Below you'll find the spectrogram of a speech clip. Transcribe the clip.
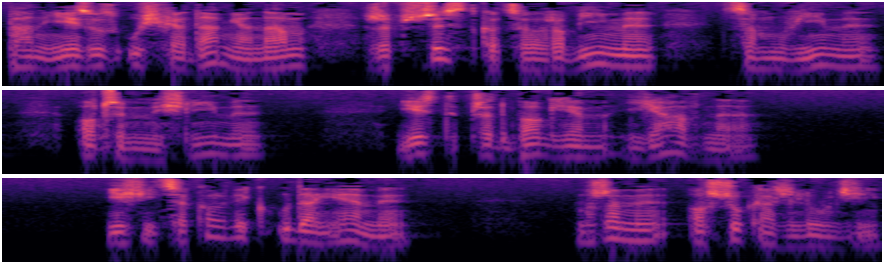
Pan Jezus uświadamia nam, że wszystko, co robimy, co mówimy, o czym myślimy, jest przed Bogiem jawne. Jeśli cokolwiek udajemy, możemy oszukać ludzi,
